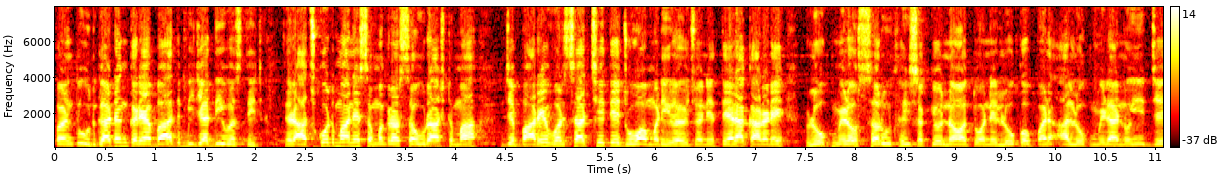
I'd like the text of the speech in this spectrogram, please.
પરંતુ ઉદ્ઘાટન કર્યા બાદ બીજા દિવસથી જ રાજકોટમાં અને સમગ્ર સૌરાષ્ટ્રમાં જે ભારે વરસાદ છે તે જોવા મળી રહ્યો છે અને તેના કારણે લોકમેળો શરૂ થઈ શક્યો ન હતો અને લોકો પણ આ લોકમેળાની જે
